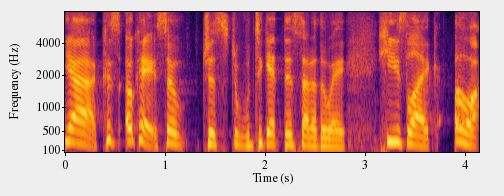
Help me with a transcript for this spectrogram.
Yeah, because okay, so just to, to get this out of the way, he's like, "Oh,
